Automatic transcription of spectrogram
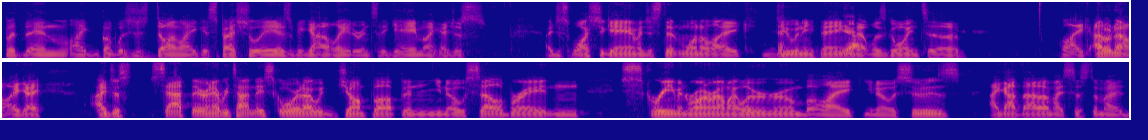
but then like but was just done. Like especially as we got later into the game, like I just I just watched the game. I just didn't want to like do anything yeah. that was going to like I don't know. Like I I just sat there and every time they scored, I would jump up and you know celebrate and scream and run around my living room. But like you know, as soon as I got that out of my system. I'd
